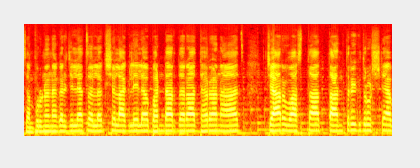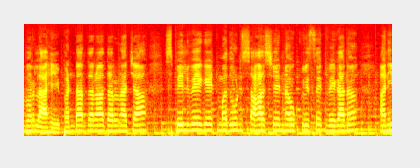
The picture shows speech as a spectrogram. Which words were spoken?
संपूर्ण नगर जिल्ह्याचं लक्ष लागलेलं भंडारदरा धरण आज चार वाजता तांत्रिकदृष्ट्या भरलं आहे. भंडारदरा धरणाच्या स्पिलवे गेटमधून सहाशे नऊ क्युसेक वेगानं आणि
